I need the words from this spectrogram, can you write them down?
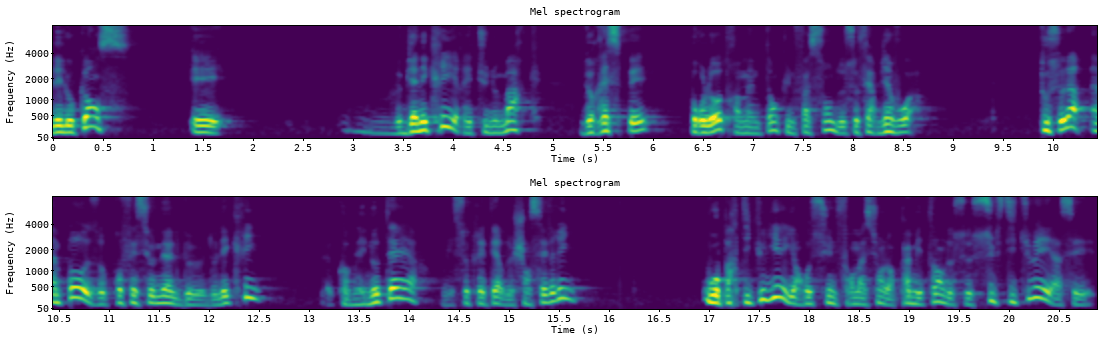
l'éloquence et le bien écrire est une marque de respect pour l'autre en même temps qu'une façon de se faire bien voir. Tout cela impose aux professionnels de l'écrit, comme les notaires, les secrétaires de chancellerie, ou aux particuliers ayant reçu une formation leur permettant de se substituer à ces,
